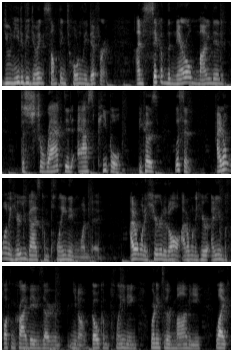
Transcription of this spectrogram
you need to be doing something totally different. I'm sick of the narrow-minded, distracted ass people because listen I don't want to hear you guys complaining one day. I don't want to hear it at all. I don't want to hear any of the fucking crybabies that are gonna, you know, go complaining, running to their mommy. Like,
